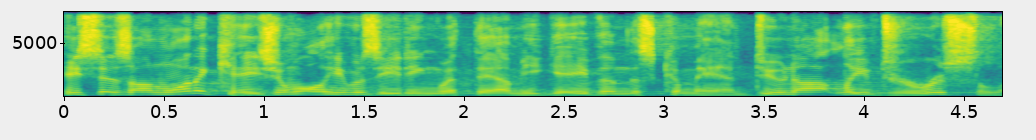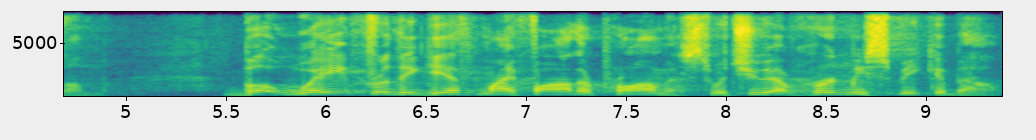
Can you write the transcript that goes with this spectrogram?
He says, On one occasion, while he was eating with them, he gave them this command Do not leave Jerusalem, but wait for the gift my Father promised, which you have heard me speak about.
